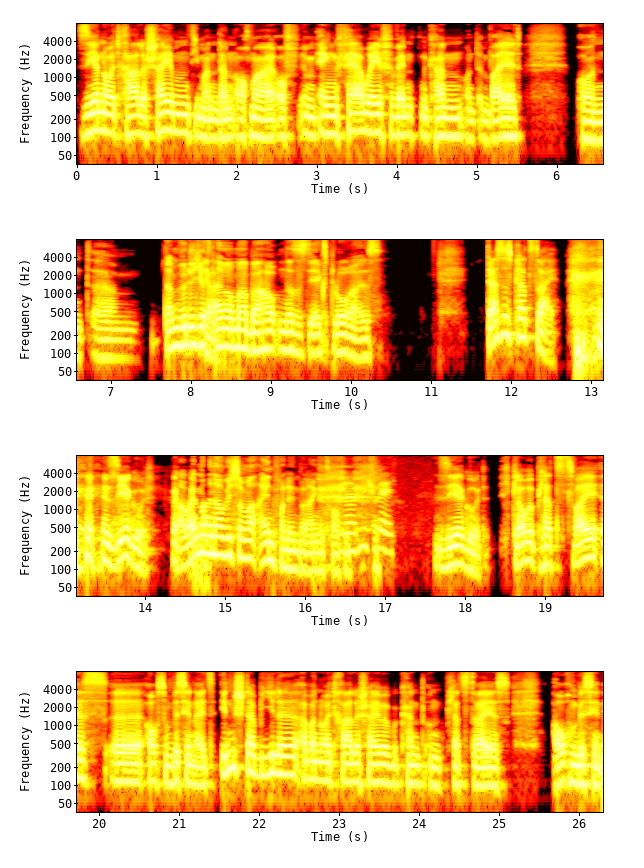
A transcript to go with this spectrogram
sehr neutrale Scheiben, die man dann auch mal auf im engen Fairway verwenden kann und im Wald. Und ähm, dann würde ich jetzt ja. einfach mal behaupten, dass es die Explorer ist. Das ist Platz drei. Sehr gut. Aber immerhin habe ich schon mal einen von den dreien getroffen. Das ist nicht schlecht. Sehr gut. Ich glaube, Platz zwei ist äh, auch so ein bisschen als instabile, aber neutrale Scheibe bekannt und Platz drei ist auch ein bisschen,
